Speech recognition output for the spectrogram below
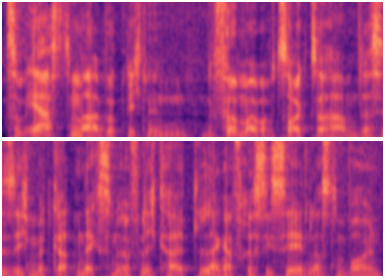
zum ersten Mal wirklich eine, eine Firma überzeugt zu haben, dass sie sich mit Gut Next in der Öffentlichkeit längerfristig sehen lassen wollen.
